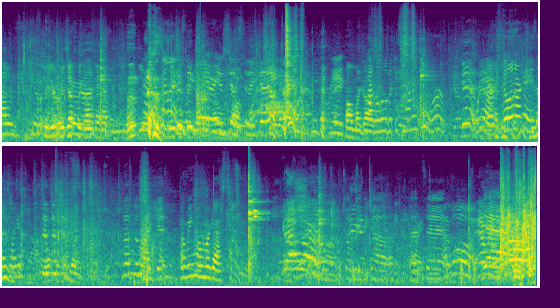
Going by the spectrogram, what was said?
How your? So you're, you're definitely going to heaven. You- How was the experience yesterday? Good? Oh my God. Had a little bit this morning too. We're, Good. we are still in our days, I tell you. Nothing like it. Are we home or guests? Go, baby, go. That's it.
